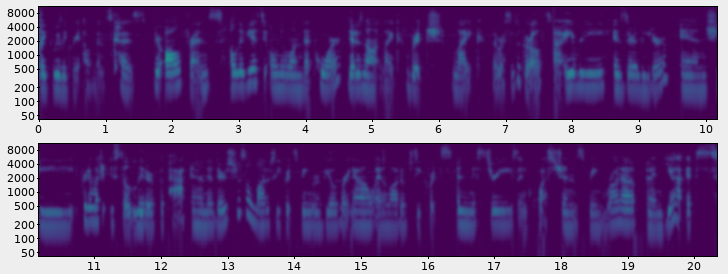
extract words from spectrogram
like really great elements because they're all friends. Olivia is the only one that poor, that is not like rich like the rest of the girls. Uh, Avery is their leader and she pretty much is the leader of the pack. And there's just a lot of secrets being revealed right now and a lot of secrets and mysteries and questions being brought up. And yeah, it's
